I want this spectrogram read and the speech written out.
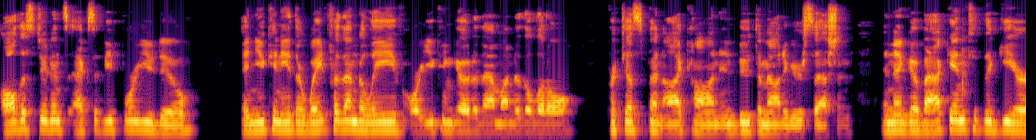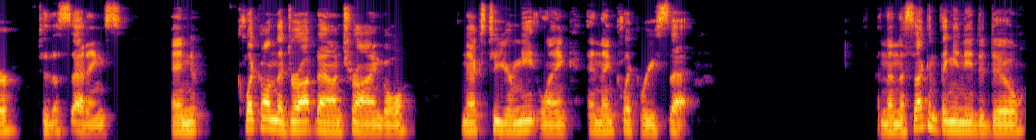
all the students exit before you do and you can either wait for them to leave or you can go to them under the little participant icon and boot them out of your session and then go back into the gear to the settings and click on the drop down triangle next to your meet link and then click reset. And then the second thing you need to do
